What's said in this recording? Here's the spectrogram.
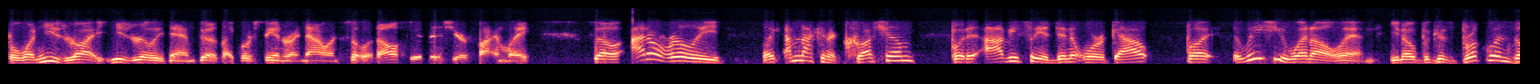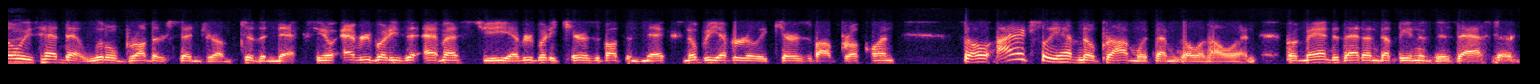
but when he's right, he's really damn good, like we're seeing right now in Philadelphia this year, finally. So I don't really, like, I'm not going to crush him, but it, obviously it didn't work out but at least you went all in, you know, because Brooklyn's always had that little brother syndrome to the Knicks. You know, everybody's at MSG, everybody cares about the Knicks, nobody ever really cares about Brooklyn. So I actually have no problem with them going all in. But man, did that end up being a disaster.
